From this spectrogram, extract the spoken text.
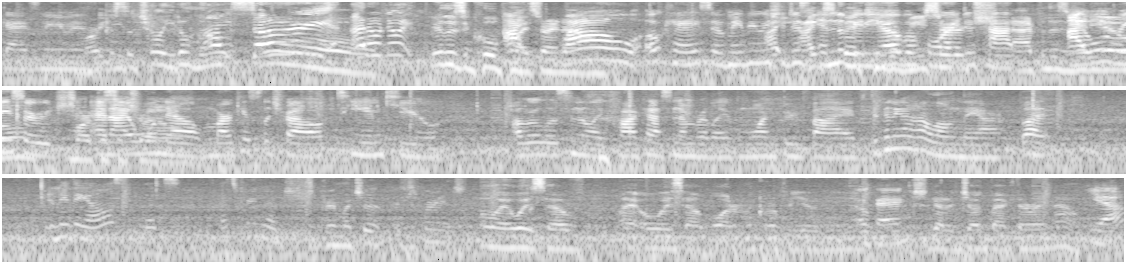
guy's name is. Marcus Luttrell, you don't know? I'm sorry. Oh. I don't know it. You're losing cool I- points right now. wow. Okay, so maybe we should just I end the video before I just have. after this I will research Marcus and I will know Marcus Luttrell T and Q. I'll go listen to like podcast number like one through five, depending on how long they are. But anything else? That's that's pretty much. That's pretty much it. That's pretty much. Oh, I always have, I always have water in the car for you. Okay. She's got a jug back there right now. Yeah,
